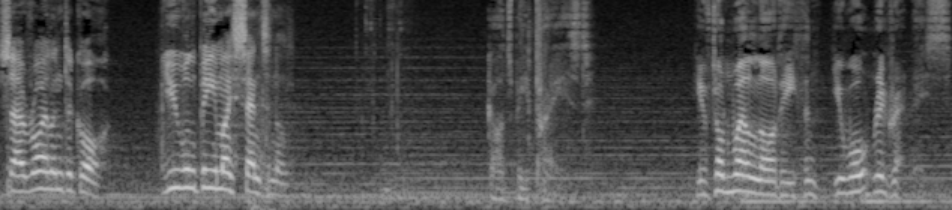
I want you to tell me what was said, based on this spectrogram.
Sir Royland Degore, you will be my sentinel. Gods be praised. You've done well, Lord Ethan. You won't regret this.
